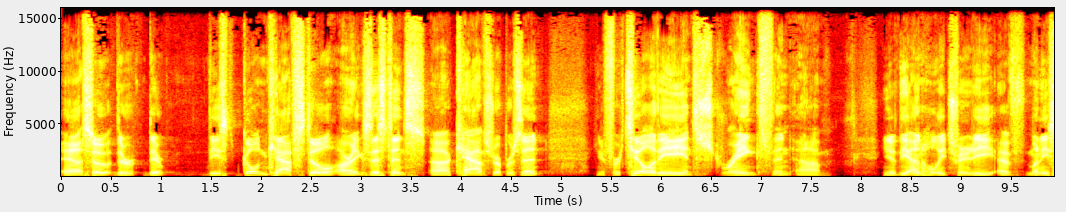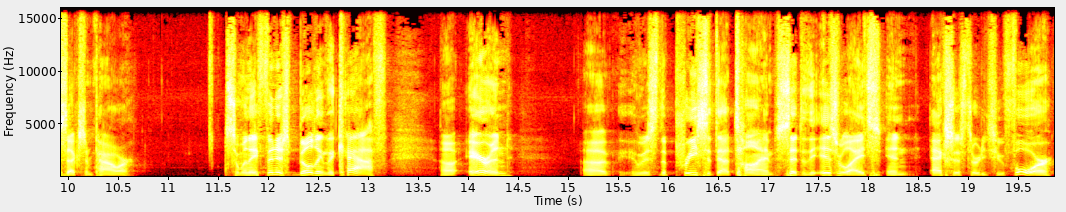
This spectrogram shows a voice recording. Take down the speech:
uh, so they're, they're, these golden calves still are in existence. Uh, calves represent you know, fertility and strength and um, you know, the unholy trinity of money, sex, and power. So when they finished building the calf, uh, Aaron, uh, who was the priest at that time, said to the Israelites in Exodus 32 4,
